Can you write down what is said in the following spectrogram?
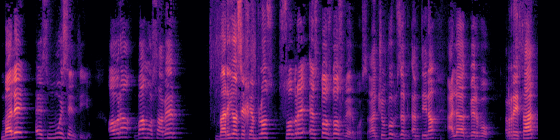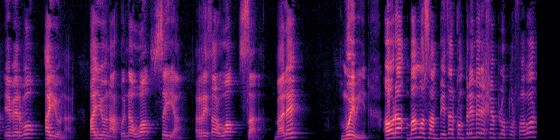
¿Vale? Es muy sencillo. Ahora vamos a ver varios ejemplos sobre estos dos verbos. al verbo rezar y verbo ayunar. Ayunar con agua siyam. Rezar wa sala. ¿Vale? Muy bien. Ahora vamos a empezar con primer ejemplo, por favor.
